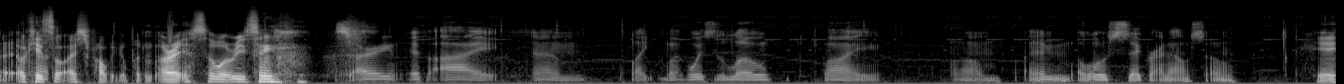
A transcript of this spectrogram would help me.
Right, okay, so I should probably go put him. Alright, so what were you saying? Sorry if I um like my voice is low. My um I'm a little sick right now, so yeah,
